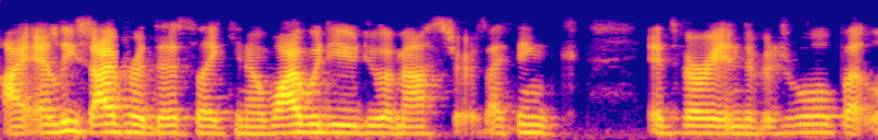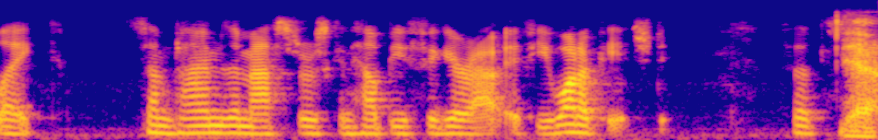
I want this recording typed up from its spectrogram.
I at least I've heard this like, you know, why would you do a master's? I think it's very individual, but like sometimes a master's can help you figure out if you want a PhD. So that's, yeah,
